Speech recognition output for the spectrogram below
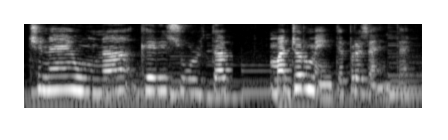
ce n'è una che risulta maggiormente presente.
